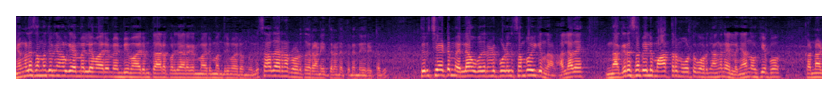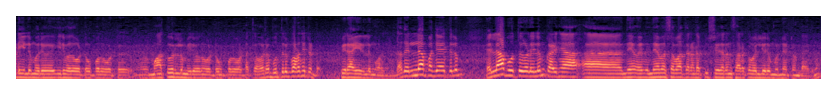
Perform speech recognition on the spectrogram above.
ഞങ്ങളെ സംബന്ധിച്ച് ഞങ്ങൾക്ക് എം എൽ എമാരും എം പിമാരും താരപ്രചാരകന്മാരും മന്ത്രിമാരൊന്നുമില്ല. സാധാരണ പ്രവർത്തകരാണ് ഈ തെരഞ്ഞെടുപ്പിനെ നേരിട്ടത്. തീർച്ചയായിട്ടും എല്ലാ ഉപതെരഞ്ഞെടുപ്പുകളിലും സംഭവിക്കുന്നതാണ്. അല്ലാതെ നഗരസഭയിൽ മാത്രം വോട്ട് കുറഞ്ഞു അങ്ങനെയല്ല. ഞാൻ നോക്കിയപ്പോൾ കണ്ണാടിയിലും ഒരു ഇരുപത് വോട്ട് മുപ്പത് വോട്ട് മാത്തൂരിലും ഇരുപത് വോട്ട് മുപ്പത് വോട്ടൊക്കെ ഓരോ ബൂത്തിലും കുറഞ്ഞിട്ടുണ്ട്. പിരായിരിലും കുറഞ്ഞിട്ടുണ്ട്. അത് എല്ലാ പഞ്ചായത്തിലും എല്ലാ ബൂത്തുകളിലും കഴിഞ്ഞ നിയമസഭാ തെരഞ്ഞെടുപ്പിൽ ശ്രീധരൻ സാർക്ക് വലിയൊരു മുന്നേറ്റം ഉണ്ടായിരുന്നു.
